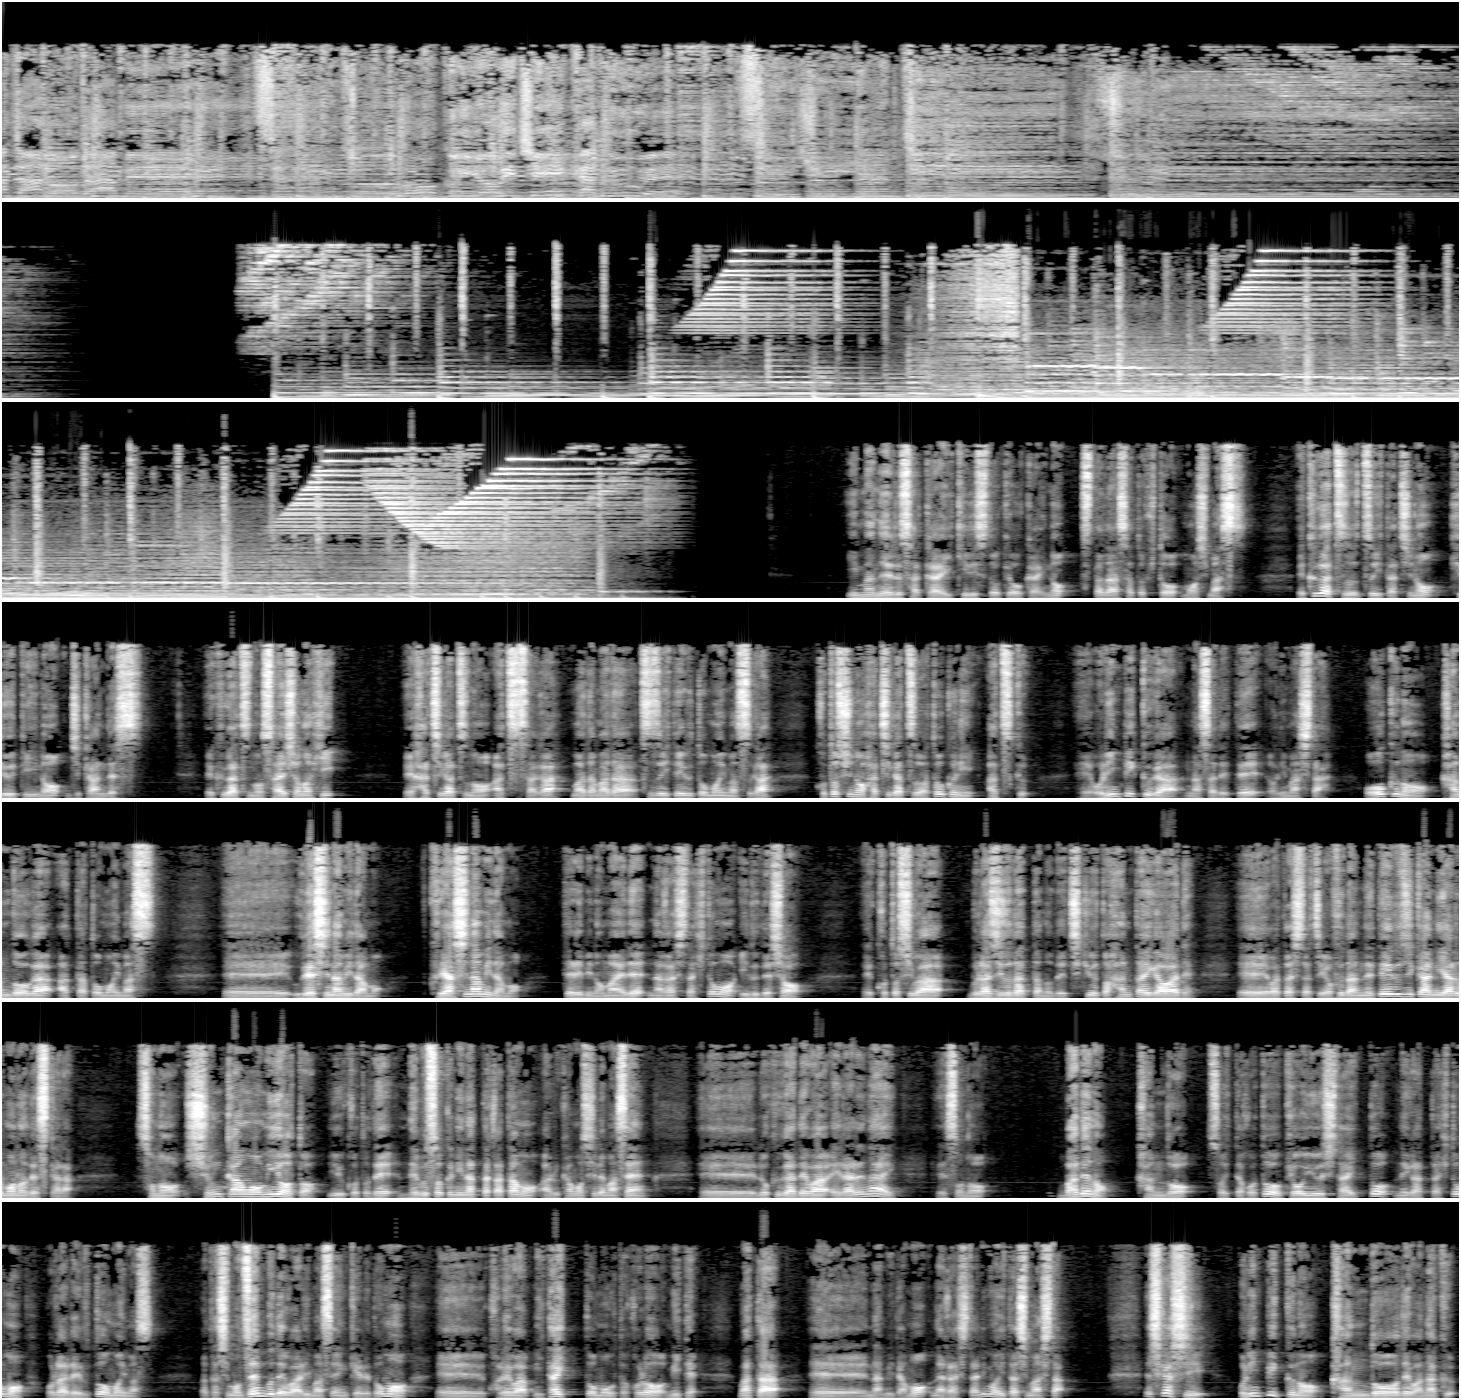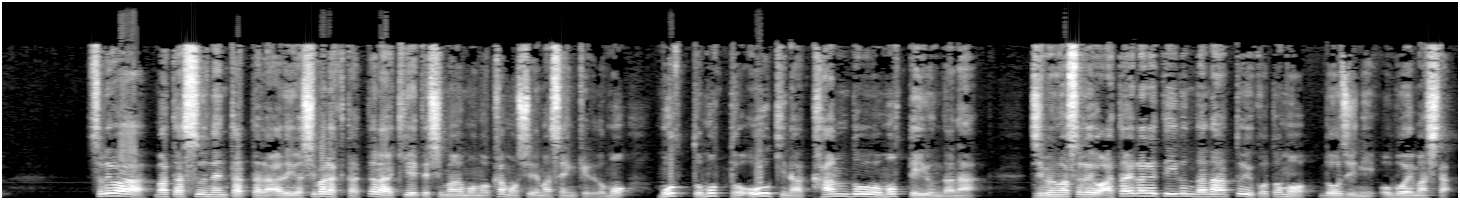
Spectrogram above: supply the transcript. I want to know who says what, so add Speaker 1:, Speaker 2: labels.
Speaker 1: なたのため。遠くより近く。
Speaker 2: マヌエル堺キリスト教会の津田聡樹と申します。9月1日の QT の時間です。9月の最初の日8月の暑さがまだまだ続いていると思いますが今年の8月は特に暑くオリンピックがなされておりました。多くの感動があったと思います、えー、嬉し涙も悔し涙もテレビの前で流した人もいるでしょう。今年はブラジルだったので地球と反対側で、えー、私たちが普段寝ている時間にやるものですからその瞬間を見ようということで寝不足になった方もあるかもしれません、えー、録画では得られないその場での感動そういったことを共有したいと願った人もおられると思います。私も全部ではありませんけれども、えー、これは見たいと思うところを見てまたえー、涙も流したりもいたしました。しかしオリンピックの感動ではなくそれはまた数年経ったらあるいはしばらく経ったら消えてしまうものかもしれませんけれどももっともっと大きな感動を持っているんだな自分はそれを与えられているんだなということも同時に覚えました。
